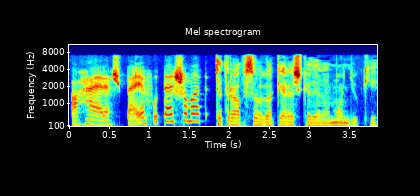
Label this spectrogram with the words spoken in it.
a HRS pályafutásomat. Tehát rabszolgakereskedelem, mondjuk ki.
